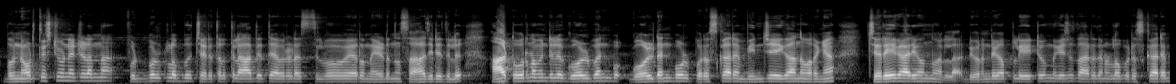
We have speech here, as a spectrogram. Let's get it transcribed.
അപ്പം നോർത്ത് ഈസ്റ്റ് യുണൈറ്റഡ് എന്ന ഫുട്ബോൾ ക്ലബ്ബ് ചരിത്രത്തിൽ ആദ്യത്തെ അവരുടെ സിൽവർ വെയർ നേടുന്ന സാഹചര്യത്തിൽ ആ ടൂർണമെന്റിൽ ഗോൾഡൻ ഗോൾഡൻ ബോൾ പുരസ്കാരം വിൻ ചെയ്യുക എന്ന് പറഞ്ഞാൽ ചെറിയ കാര്യമൊന്നുമല്ല. ഡ്യൂറന്റ് കപ്പിൽ ഏറ്റവും മികച്ച താരത്തിനുള്ള പുരസ്കാരം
